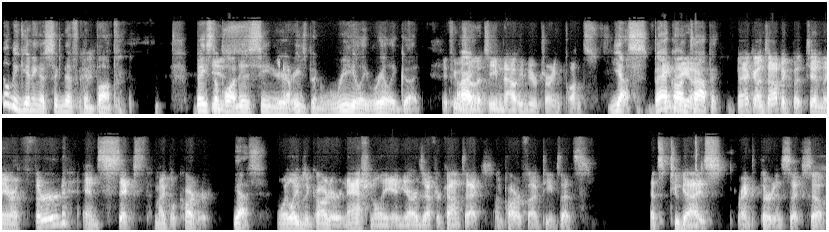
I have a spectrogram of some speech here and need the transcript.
He'll be getting a significant bump based upon his senior yeah. year. He's been really, really good. if he was All on right. the team now, he'd be returning punts. Yes, back they on are- topic. Back on topic, but Tim, they are third and sixth. Michael Carter, Yes, Williams and Carter nationally in yards after contact on Power Five teams. That's that's two guys ranked third and sixth. So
